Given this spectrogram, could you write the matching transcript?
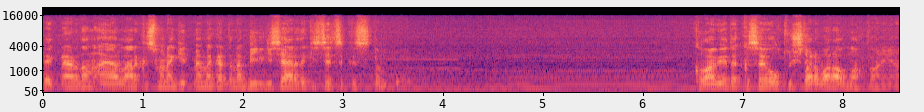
Tekrardan ayarlar kısmına gitmemek adına bilgisayardaki sesi kıstım. Klavyede kısa yol tuşları var Allah'tan ya.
